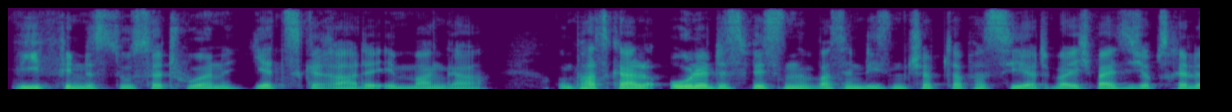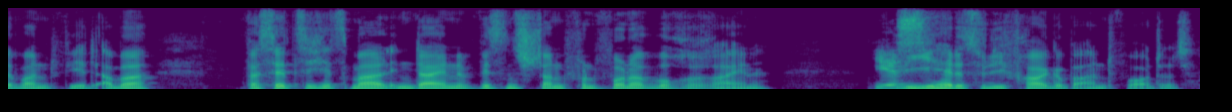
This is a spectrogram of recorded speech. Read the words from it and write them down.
Wie findest du Saturn jetzt gerade im Manga? Und Pascal, ohne das Wissen, was in diesem Chapter passiert, weil ich weiß nicht, ob es relevant wird, aber versetze dich jetzt mal in deinen Wissensstand von vor einer Woche rein. Yes. Wie hättest du die Frage beantwortet?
